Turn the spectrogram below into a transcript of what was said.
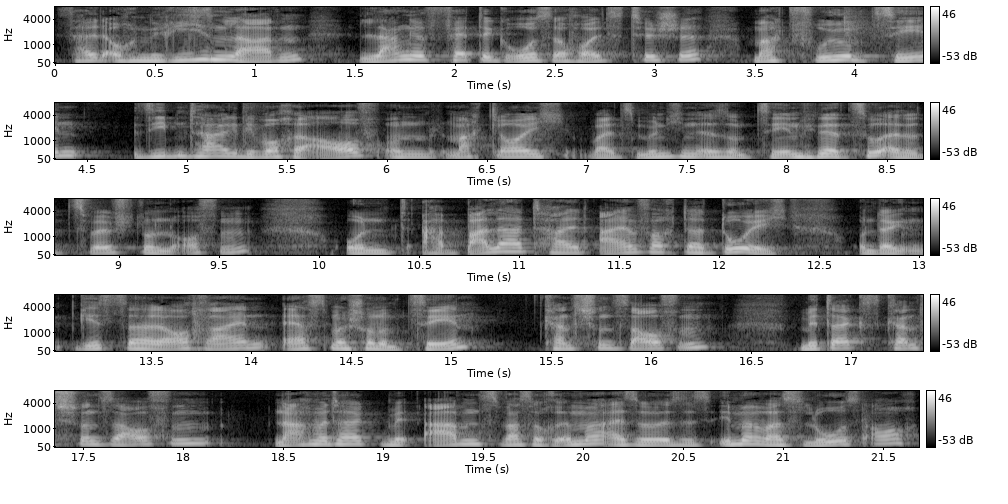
Ist halt auch ein Riesenladen, lange, fette, große Holztische, macht früh um 10 sieben Tage die Woche auf und macht, glaube ich, weil es München ist, um 10 wieder zu, also zwölf Stunden offen und ballert halt einfach da durch. Und dann gehst du halt auch rein, erstmal schon um 10, kannst schon saufen, mittags kannst schon saufen, Nachmittag, mit, abends, was auch immer. Also es ist immer was los auch.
